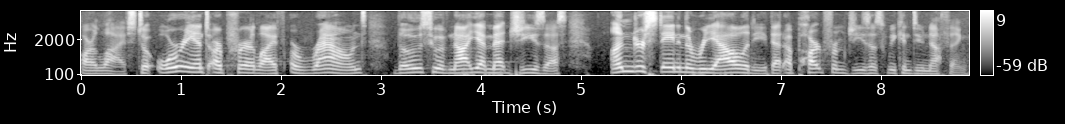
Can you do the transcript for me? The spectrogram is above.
our lives, to orient our prayer life around those who have not yet met Jesus, understanding the reality that apart from Jesus, we can do nothing.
